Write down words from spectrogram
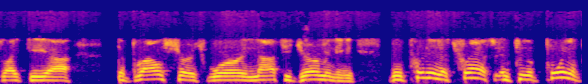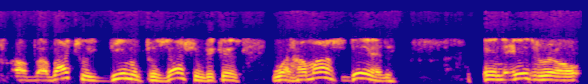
like the uh, the brown shirts were in Nazi Germany. They put in a trance and to the point of, of, of actually demon possession because what Hamas did in Israel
